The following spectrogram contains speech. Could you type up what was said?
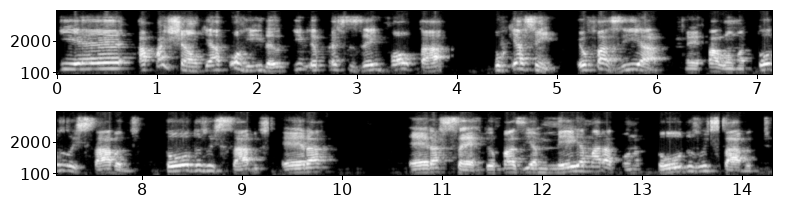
que é a paixão, que é a corrida. Eu, eu precisei voltar, porque assim, eu fazia, é, Paloma, todos os sábados, todos os sábados era, era certo. Eu fazia meia maratona todos os sábados.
